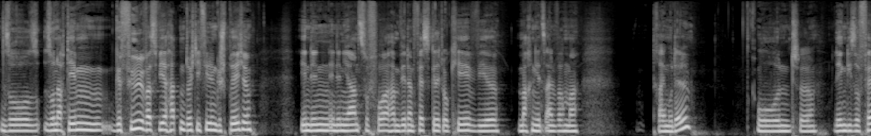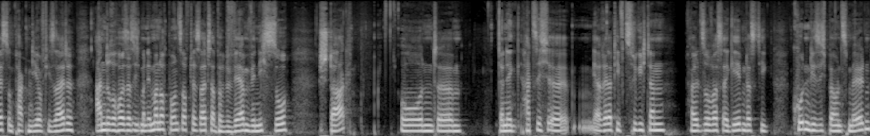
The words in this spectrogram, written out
so, so nach dem Gefühl, was wir hatten durch die vielen Gespräche in den, in den Jahren zuvor, haben wir dann festgelegt, okay, wir machen jetzt einfach mal drei Modelle und äh, legen die so fest und packen die auf die Seite. Andere Häuser sieht man immer noch bei uns auf der Seite, aber bewerben wir nicht so stark. Und ähm, dann hat sich äh, ja relativ zügig dann halt sowas ergeben, dass die Kunden, die sich bei uns melden,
